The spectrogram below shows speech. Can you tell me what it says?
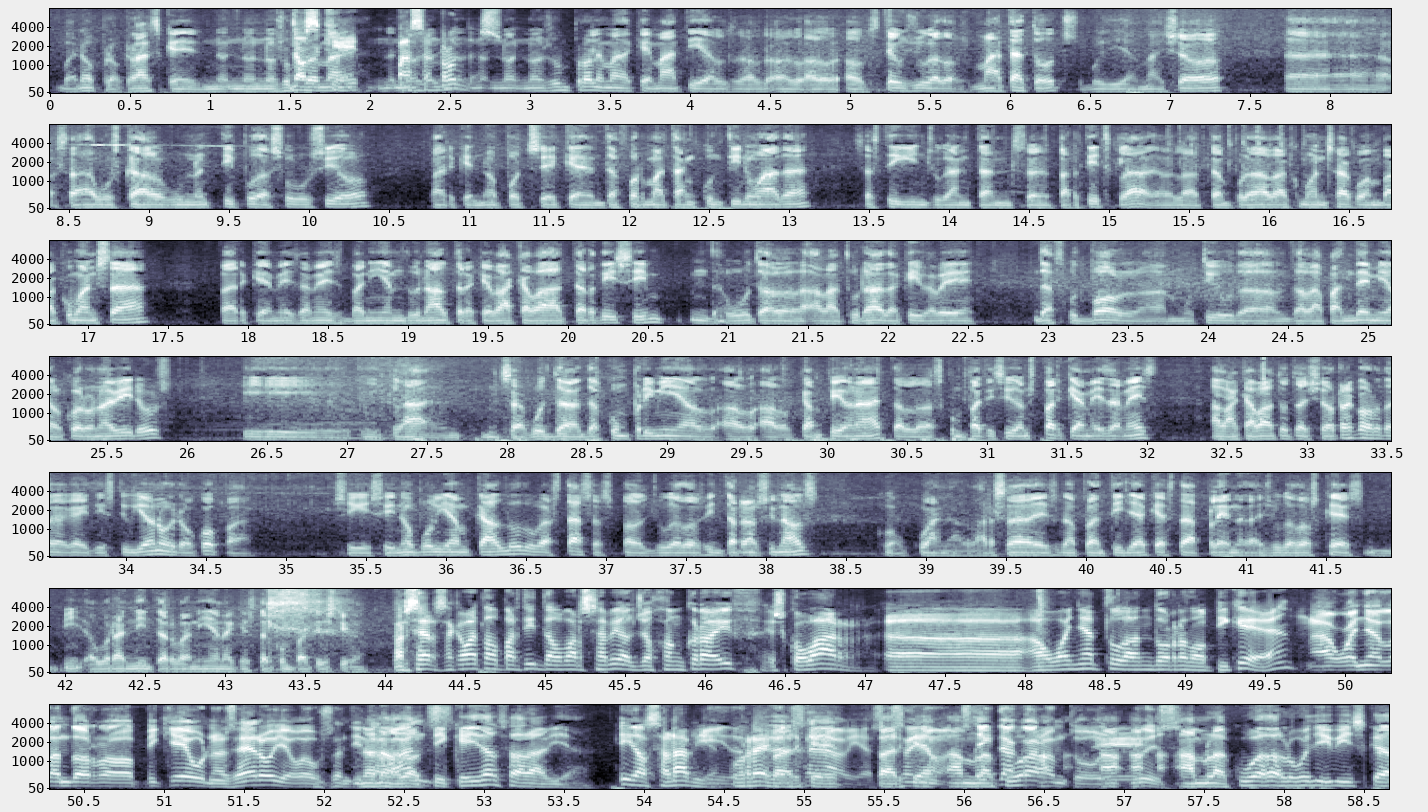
Bueno, però clar, és que no, no, no és un Dels problema... que no, passen no, rondes. No, no, no és un problema que mati els, els, els, els teus jugadors, mata tots, vull dir, amb això eh, s'ha de buscar algun tipus de solució perquè no pot ser que de forma tan continuada s'estiguin jugant tants eh, partits. Clar, la temporada va començar quan va començar, perquè, a més a més, veníem d'un altre que va acabar tardíssim, degut a l'aturada que hi va haver de futbol amb motiu de, de la pandèmia del coronavirus, i, i clar, s'ha hagut de, de comprimir el, el, el campionat, les competicions, perquè, a més a més, a l'acabar tot això, recorda que aquest estiu hi ha una Eurocopa. O sigui, si no volíem caldo, dues tasses pels jugadors internacionals, quan el Barça és una plantilla que està plena de jugadors que es, hauran d'intervenir en aquesta competició. Per cert, s'ha acabat el partit del Barça B, el Johan Cruyff. Escobar eh, ha guanyat l'Andorra del Piqué, eh? Ha guanyat l'Andorra el Piqué 1-0, ja ho heu sentit No, no, del abans. Piqué i del Saràbia. I del Saràbia, I del correcte. Del perquè, Saràbia, sí, perquè senyor. amb, la cua, amb tu, a- a- amb la cua de l'ull he vist que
